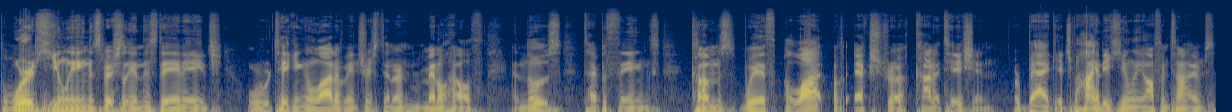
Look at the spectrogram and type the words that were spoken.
the word healing, especially in this day and age, where we're taking a lot of interest in our mental health and those type of things, comes with a lot of extra connotation or baggage behind it. Healing oftentimes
